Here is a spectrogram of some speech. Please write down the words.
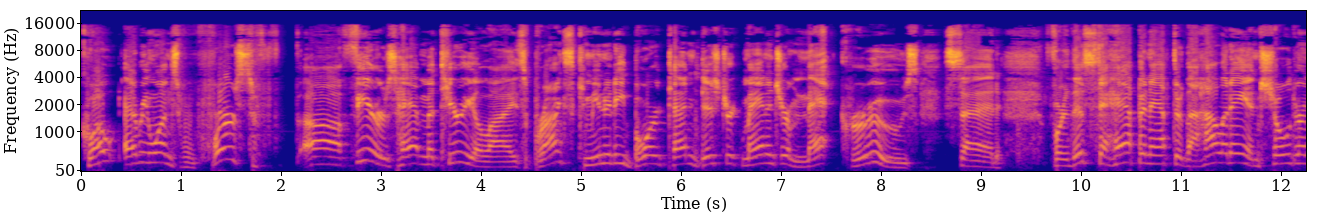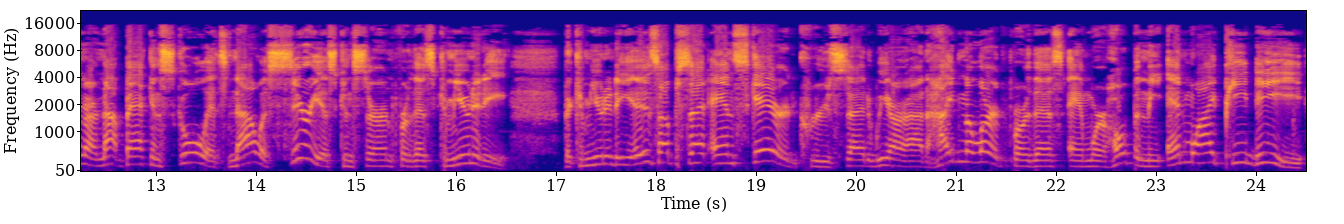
Quote, everyone's first uh, fears have materialized. Bronx Community Board 10 District Manager Matt Cruz said, For this to happen after the holiday and children are not back in school, it's now a serious concern for this community. The community is upset and scared, Cruz said. We are on heightened alert for this and we're hoping the NYPD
